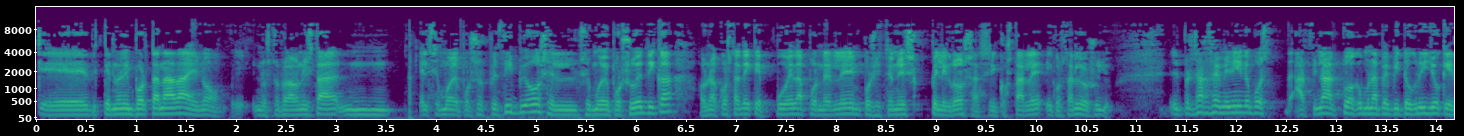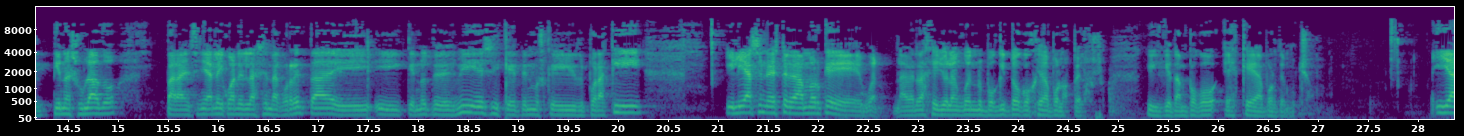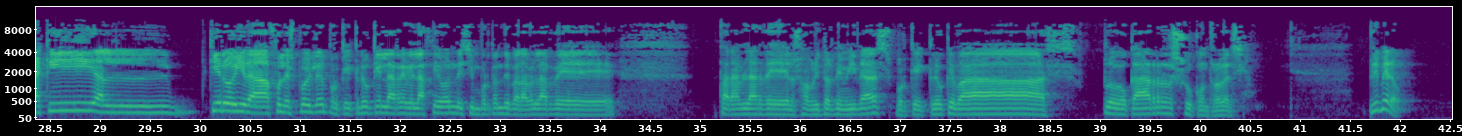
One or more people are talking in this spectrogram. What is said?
que, que, no le importa nada y no. Nuestro protagonista, mm, él se mueve por sus principios, él se mueve por su ética, a una costa de que pueda ponerle en posiciones peligrosas y costarle, y costarle lo suyo. El personaje femenino, pues al final actúa como una Pepito Grillo que tiene a su lado para enseñarle cuál es la senda correcta y, y que no te desvíes y que tenemos que ir por aquí. Y liarse una estrella de amor que, bueno, la verdad es que yo la encuentro un poquito cogida por los pelos. Y que tampoco es que aporte mucho. Y aquí al... quiero ir a full spoiler porque creo que la revelación es importante para hablar de para hablar de los favoritos de Midas porque creo que va a provocar su controversia. Primero,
